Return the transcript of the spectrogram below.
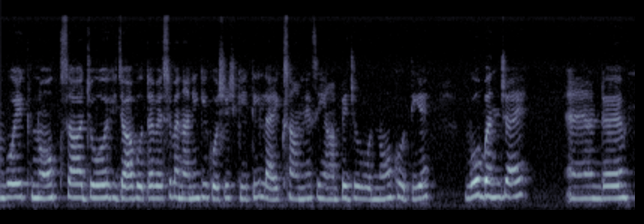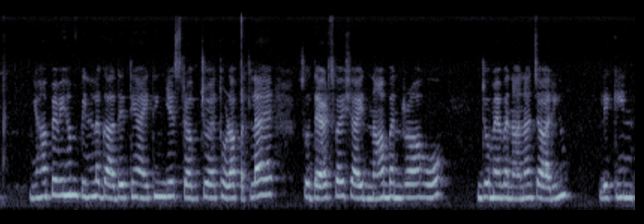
वो एक नोक सा जो हिजाब होता है वैसे बनाने की कोशिश की थी लाइक सामने से यहाँ पे जो नोक होती है, वो बन जाए। एंड यहाँ पे भी हम पिन लगा देते हैं। आई थिंक ये स्टफ़ जो है थोड़ा पतला है सो दैट्स वाई शायद ना बन रहा हो जो मैं बनाना चाह रही हूँ। लेकिन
